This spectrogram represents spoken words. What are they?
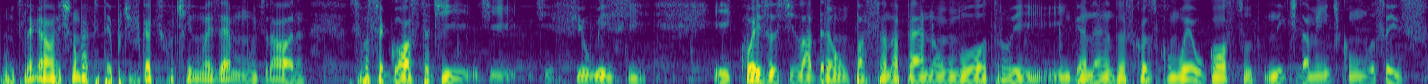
Muito legal. A gente não vai ter tempo de ficar discutindo, mas é muito da hora. Se você gosta de, de, de filmes e, e coisas de ladrão passando a perna um no outro e, e enganando as coisas, como eu gosto nitidamente, como vocês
